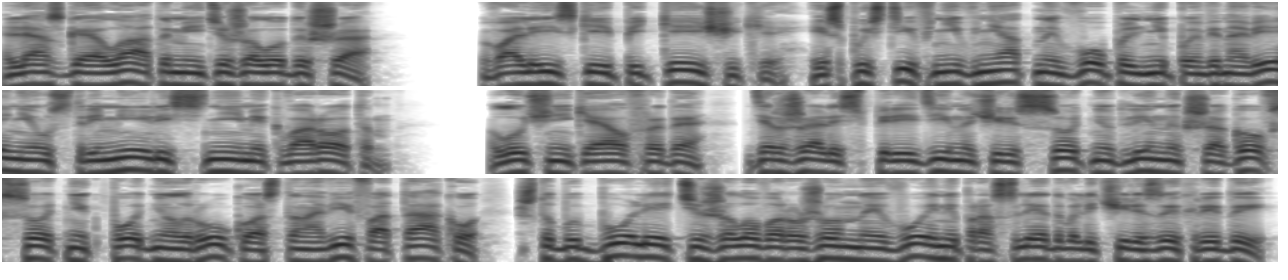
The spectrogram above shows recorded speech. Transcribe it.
лязгая латами и тяжело дыша. Валийские пикейщики, испустив невнятный вопль неповиновения, устремились с ними к воротам. Лучники Алфреда держались впереди, но через сотню длинных шагов сотник поднял руку, остановив атаку, чтобы более тяжело вооруженные воины проследовали через их ряды.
